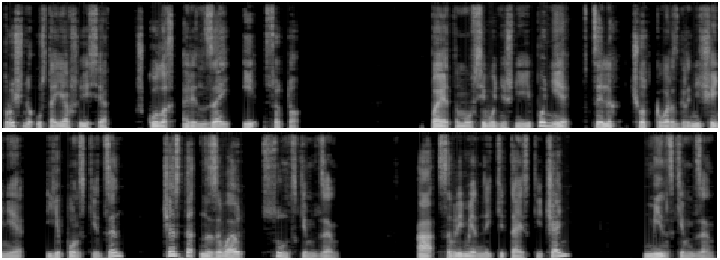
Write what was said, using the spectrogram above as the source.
прочно устоявшиеся в школах Арензай и Сото. Поэтому в сегодняшней Японии в целях четкого разграничения японский дзен часто называют сунским дзен, а современный китайский чань – минским дзен.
